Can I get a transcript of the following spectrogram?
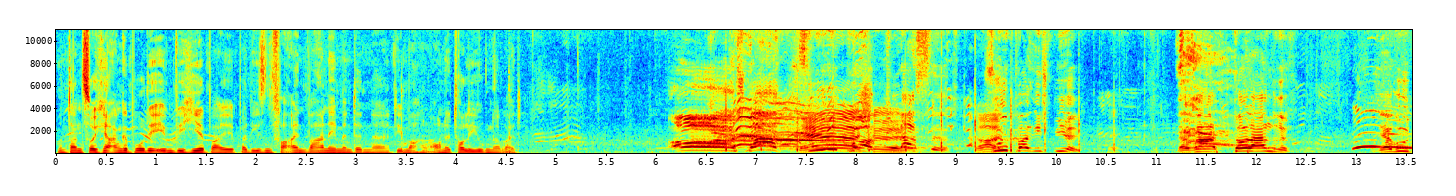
und dann solche Angebote eben wie hier bei, bei diesem Verein wahrnehmen, denn äh, die machen auch eine tolle Jugendarbeit. Oh, stark! Super, schön. klasse! Super gespielt! Das war ein toller Angriff. Sehr gut.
